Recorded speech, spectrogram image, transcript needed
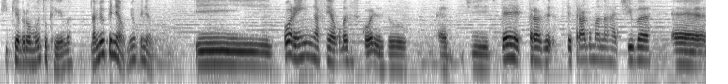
que quebrou muito o clima. Na minha opinião, minha opinião. E. Porém, assim, algumas escolhas do. é, de, de ter, trazer, ter trago uma narrativa é,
